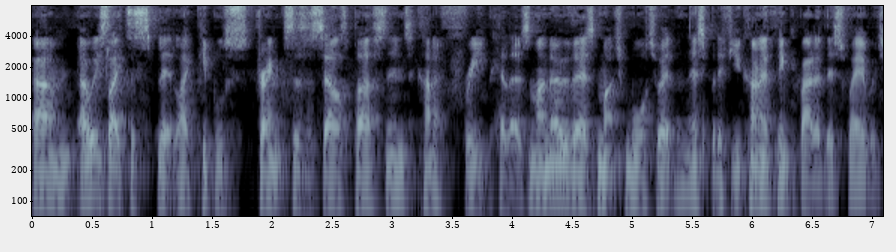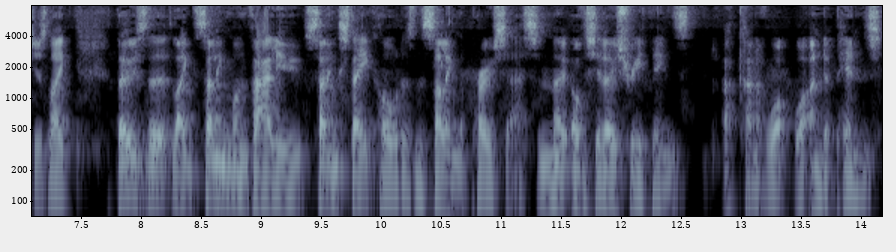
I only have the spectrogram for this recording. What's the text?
um, I always like to split like people's strengths as a salesperson into kind of three pillars. And I know there's much more to it than this, but if you kind of think about it this way, which is like those that like selling one value, selling stakeholders and selling the process. And th- obviously those three things are kind of what, what underpins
